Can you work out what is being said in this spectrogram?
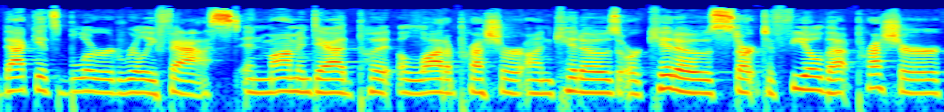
that gets blurred really fast. And mom and dad put a lot of pressure on kiddos, or kiddos start to feel that pressure.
